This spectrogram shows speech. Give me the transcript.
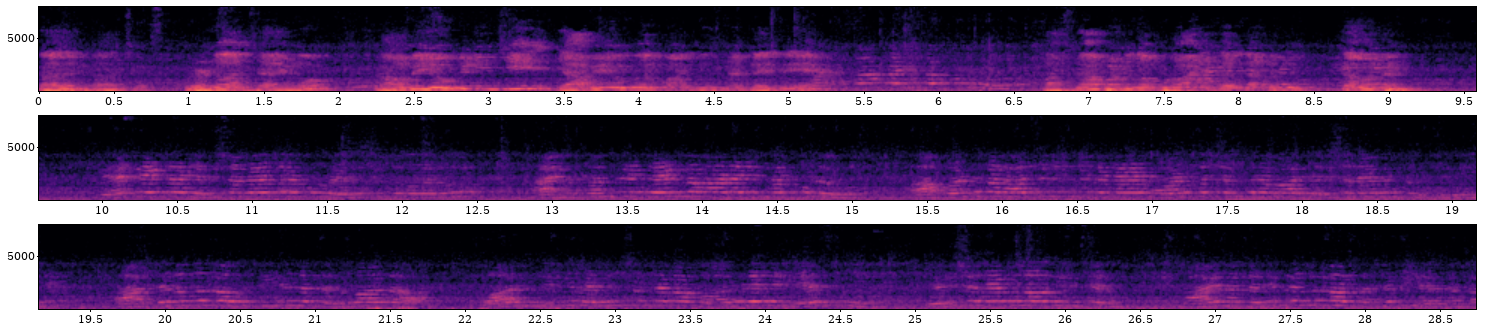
కదండి కాదు. రెండో అధ్యాయము నలభై ఒకటి నుంచి యాభై ఒకటి వరకు మనం చూసినట్లయితే పస్కా పండుగప్పుడు ఆయన తల్లిదండ్రులు చదవండి ఏకైక యెరూషలేమునకు వెలుచువారు ఆయన పంత్రికేళ్ళ వాడైనప్పుడు ఆ పండుగను ఆచరించుటకై ఓడల చంద్ర వారు యెరూషలేముకు వచ్చి, ఆ దినములో తీరిన తరువాత వారు తిరిగి వెళ్ళుచుండగా బాలుడైన యేసు యెరూషలేములో నిలిచెను. ఆయన తల్లిదండ్రుల సంగతి ఎరగక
